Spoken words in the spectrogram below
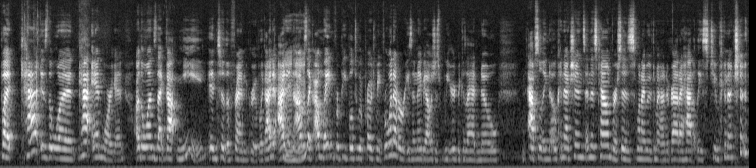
But Kat is the one. Kat and Morgan are the ones that got me into the friend group. Like i, I didn't. I Mhm. was like I'm waiting for people to approach me for whatever reason. Maybe I was just weird because I had no. Absolutely no connections in this town. Versus when I moved to my undergrad, I had at least two connections.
